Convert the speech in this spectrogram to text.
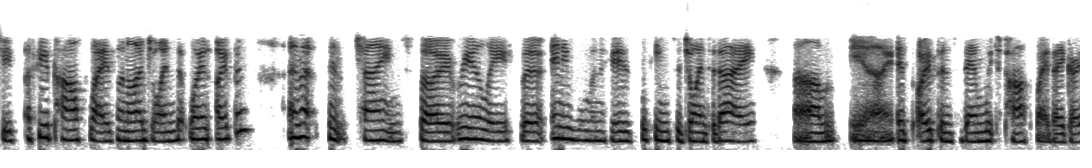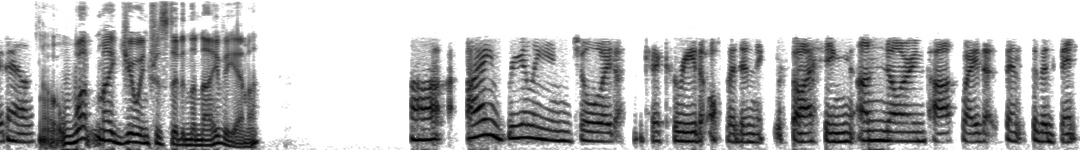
few, a few pathways when I joined that weren't open, and that's since changed. So really, for any woman who's looking to join today, um, you know, it's open to them which pathway they go down. What made you interested in the Navy, Emma? Uh, I really enjoyed, I think, a career that offered an exciting, unknown pathway, that sense of adventure.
